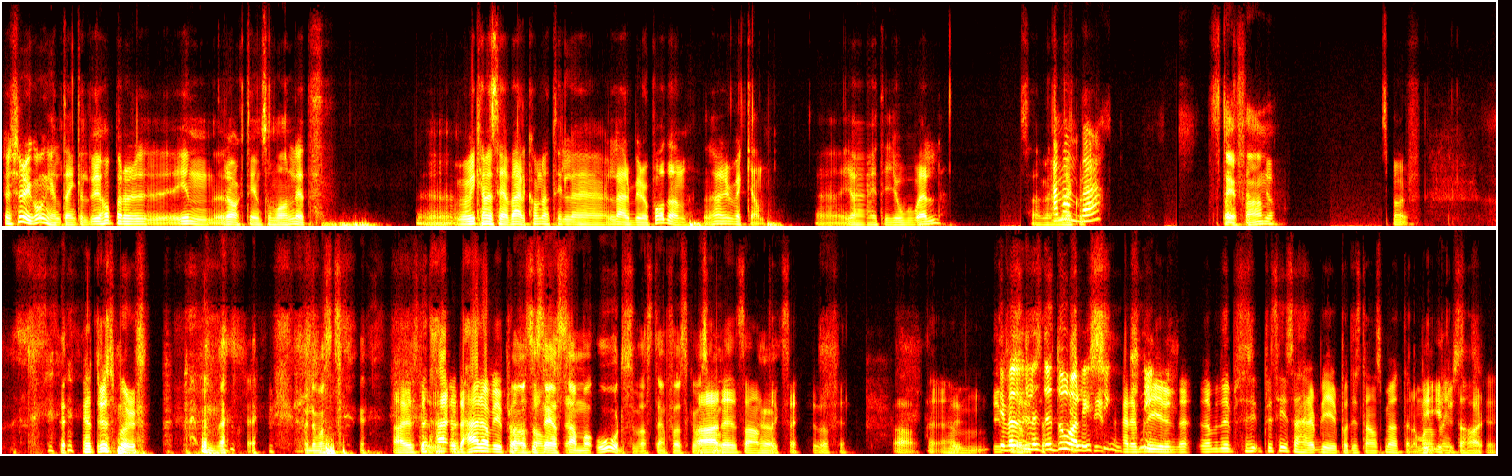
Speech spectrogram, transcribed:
jag kör igång helt enkelt. Vi hoppar in rakt in som vanligt. Eh, men vi kan väl säga välkomna till eh, Lärbyråpodden den här veckan. Eh, jag heter Joel. Amanda. Stefan. Smurf. Heter du Smurf? Nej, men det måste... Ja, just Det här, det här har vi Man pratat måste om. säga samma ord Sebastian för att det ska vara Ja, smart. det är sant. Exakt, det var fel. Ja. Ehm, Det var lite dålig synkning. det, blir, ja, men det är precis, så här det blir på distansmöten om man inte har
